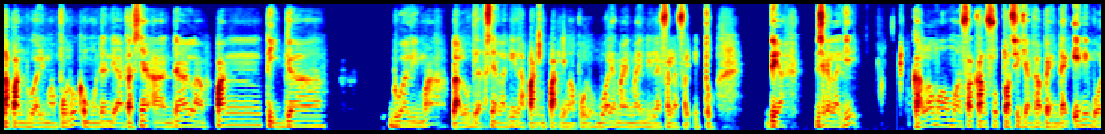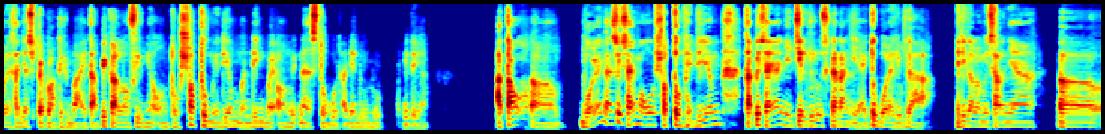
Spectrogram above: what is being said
8250, kemudian di atasnya ada 8325, lalu di atasnya lagi 8450. Boleh main-main di level-level itu. Itu ya. Jadi sekali lagi, kalau mau memanfaatkan fluktuasi jangka pendek, ini boleh saja spekulatif buy. Tapi kalau view-nya untuk short to medium, mending buy on witness. Tunggu saja dulu, gitu ya. Atau uh, boleh nggak sih saya mau short to medium tapi saya nyicil dulu sekarang? Ya itu boleh juga. Jadi kalau misalnya uh,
